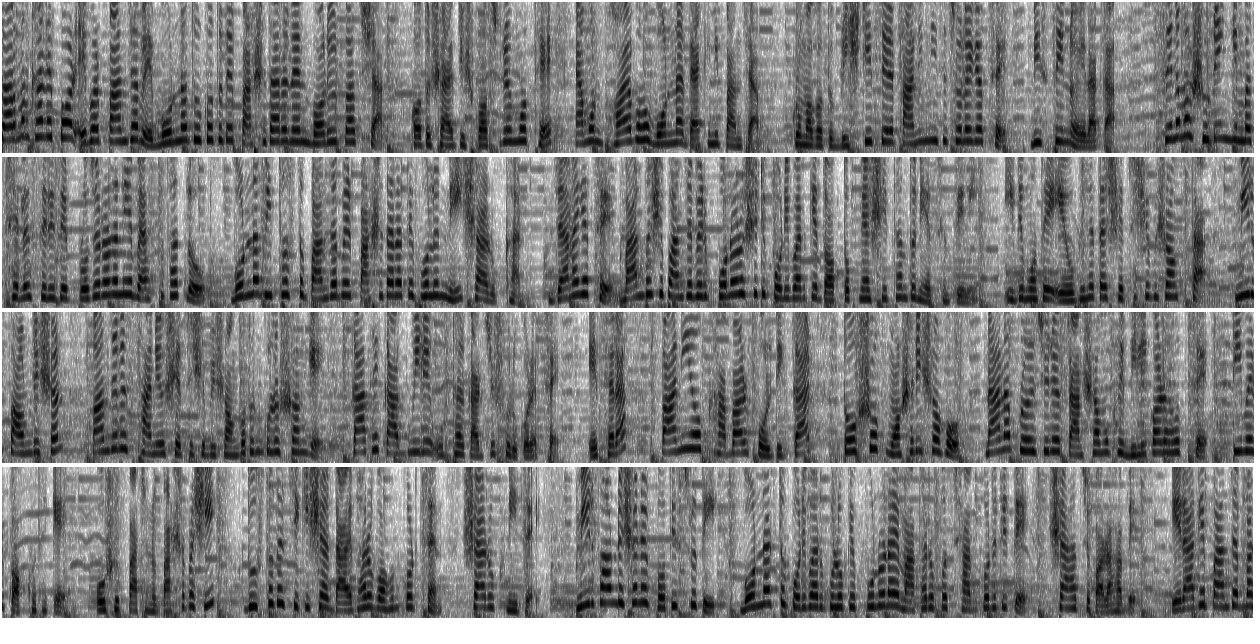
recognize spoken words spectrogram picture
সালমান খানের পর এবার পাঞ্জাবে বন্যা দুর্গতদের পাশে দাঁড়ালেন বলিউড বাদশাহ। গত সাঁত্রিশ বছরের মধ্যে এমন ভয়াবহ বন্যা দেখেনি পাঞ্জাব। ক্রমাগত বৃষ্টির জেরে পানির নিচে চলে গেছে বিস্তীর্ণ এলাকা। সিনেমার শুটিং কিংবা ছেলের সিরিজের প্রচারণা নিয়ে ব্যস্ত থাকলেও বন্যা বিধ্বস্ত পাঞ্জাবের পাশে দাঁড়াতে ভোলেননি শাহরুখ খান। জানা গেছে বানভাসী পাঞ্জাবের পনেরোশোটি পরিবারকে দত্তক নেওয়ার সিদ্ধান্ত নিয়েছেন তিনি। ইতিমধ্যে এই অভিনেতার স্বেচ্ছাসেবী সংস্থা মীর ফাউন্ডেশন পাঞ্জাবের স্থানীয় স্বেচ্ছাসেবী সংগঠনগুলোর সঙ্গে কাঁধে কাঁধ মিলে উদ্ধার কার্য শুরু করেছে। এছাড়া পানীয় খাবার ফোল্টিক কার্ড, তোষক মশারি সহ নানা প্রয়োজনীয় ত্রাণ সামগ্রী বিলি করা হচ্ছে টিমের পক্ষ থেকে। ওষুধ পাঠানোর পাশাপাশি দুস্থদের চিকিৎসার দায়ভারও বহন করছেন শাহরুখ নিজে। মীর ফাউন্ডেশনের প্রতিশ্রুতি বন্যার্থ পরিবারগুলোকে পুনরায় মাথার উপর ছাদ করে দিতে সাহায্য করা হবে। এর আগে পাঞ্জাব বা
